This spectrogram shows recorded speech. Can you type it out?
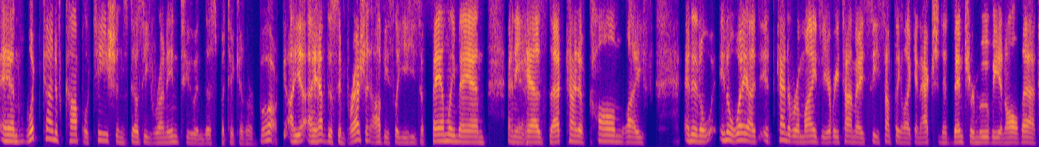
And what kind of complications does he run into in this particular book? I, I have this impression. Obviously, he's a family man, and he has that kind of calm life. And in a in a way, I, it kind of reminds me every time I see something like an action adventure movie and all that.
